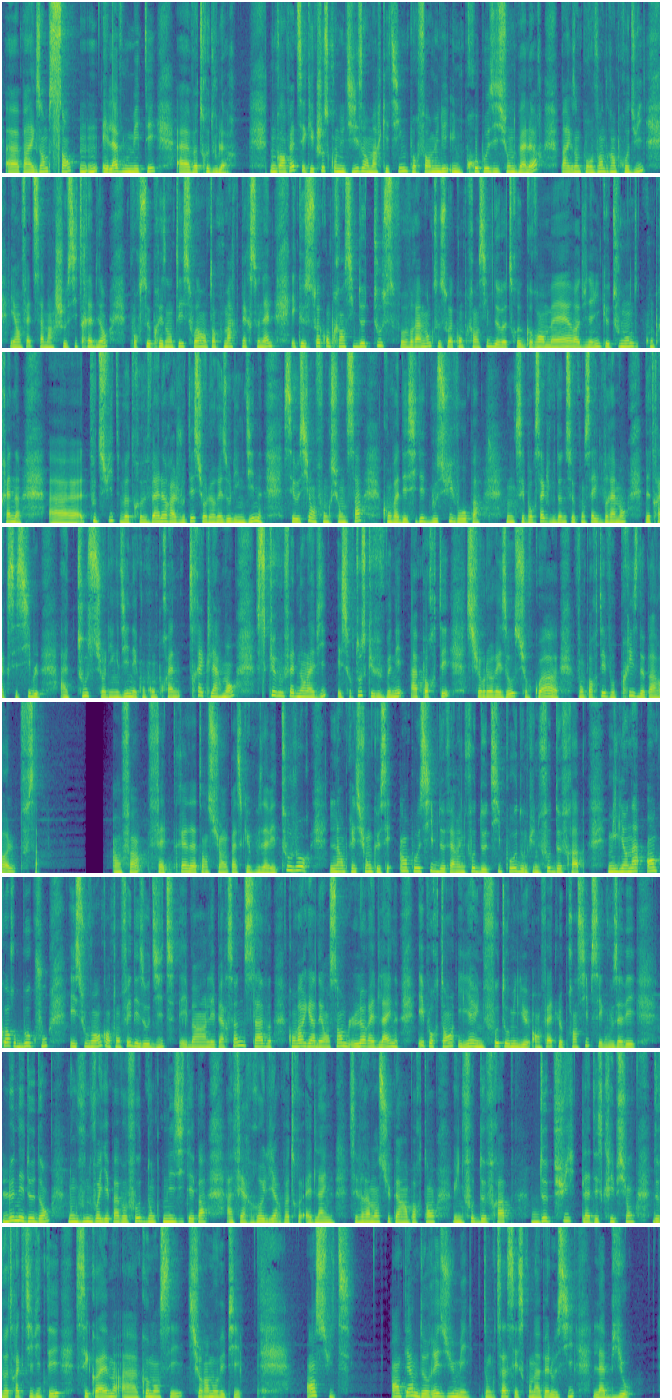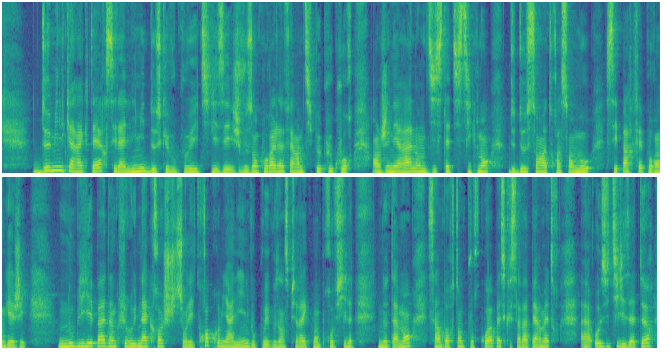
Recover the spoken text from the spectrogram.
euh, par exemple sans, et là vous mettez euh, votre douleur. Donc en fait, c'est quelque chose qu'on utilise en marketing pour formuler une proposition de valeur, par exemple pour vendre un produit. Et en fait, ça marche aussi très bien pour se présenter soit en tant que marque personnelle et que ce soit compréhensible de tous. Il faut vraiment que ce soit compréhensible de votre grand-mère, d'une amie, que tout le monde comprenne euh, tout de suite votre valeur ajoutée sur le réseau LinkedIn. C'est aussi en fonction de ça qu'on va décider de vous suivre ou pas. Donc c'est pour ça que je vous donne ce conseil vraiment d'être accessible à tous sur LinkedIn et qu'on comprenne très clairement ce que vous faites dans la vie et surtout ce que vous venez apporter sur le réseau, sur quoi euh, vont porter vos prises de parole, tout ça. Enfin, faites très attention parce que vous avez toujours l'impression que c'est impossible de faire une faute de typo, donc une faute de frappe, mais il y en a encore beaucoup et souvent quand on fait des audits, eh ben les personnes savent qu'on va regarder ensemble leur headline et pourtant il y a une faute au milieu. En fait, le principe c'est que vous avez le nez dedans, donc vous ne voyez pas vos fautes, donc n'hésitez pas à faire relire votre headline. C'est vraiment super important. Une faute de frappe depuis la description de votre activité, c'est quand même commencer sur un mauvais pied. Ensuite, en termes de résumé, donc ça c'est ce qu'on appelle aussi la bio. 2000 caractères, c'est la limite de ce que vous pouvez utiliser. Je vous encourage à faire un petit peu plus court. En général, on dit statistiquement de 200 à 300 mots, c'est parfait pour engager. N'oubliez pas d'inclure une accroche sur les trois premières lignes. Vous pouvez vous inspirer avec mon profil notamment. C'est important pourquoi? Parce que ça va permettre euh, aux utilisateurs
